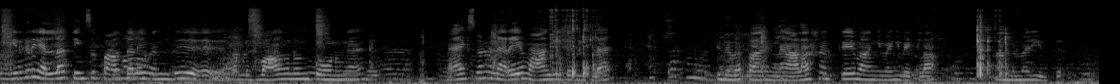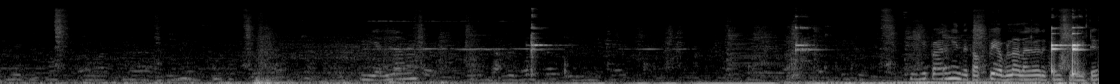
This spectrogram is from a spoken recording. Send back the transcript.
இங்கே இருக்கிற எல்லா திங்ஸும் பார்த்தாலே வந்து நம்மளுக்கு வாங்கணும்னு தோணுங்க. மேக்ஸிமம் நிறைய வாங்கிட்டேன் வீட்டில் இதெல்லாம் பாருங்களேன். அழகாக்கே வாங்கி வாங்கி வைக்கலாம். அந்த மாதிரி இருக்கு. இது எல்லாமே. நீங்கள் பாருங்கள் இந்த கப்பு எவ்வளோ அழகாக இருக்குன்னு சொல்லிட்டு.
